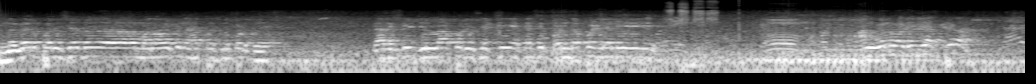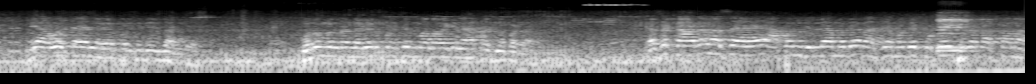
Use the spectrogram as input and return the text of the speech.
नगर परिषद म्हणावं की नाही हा प्रश्न पडतोय. कारण की जिल्हा परिषदची एखादी बंद पडलेली अंगणवाडी जी असते ना ही अवस्था आहे नगर परिषदेची झाली म्हणून म्हणलं नगर परिषद म्हणावं की नाही हा प्रश्न पडला याचं कारण असं आहे आपण जिल्ह्यामध्ये राज्यामध्ये कुठेही फिरत असताना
